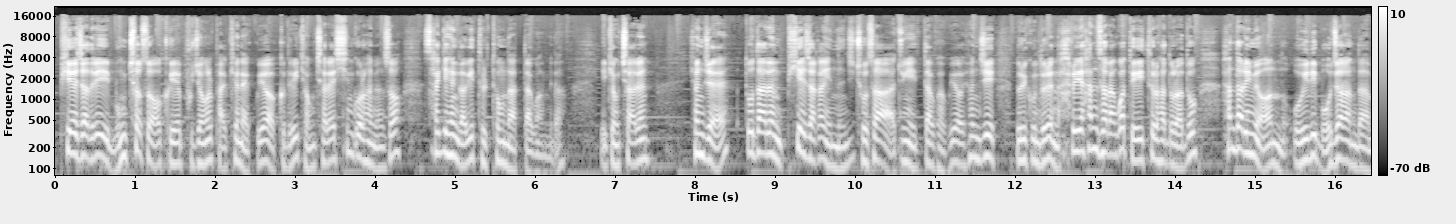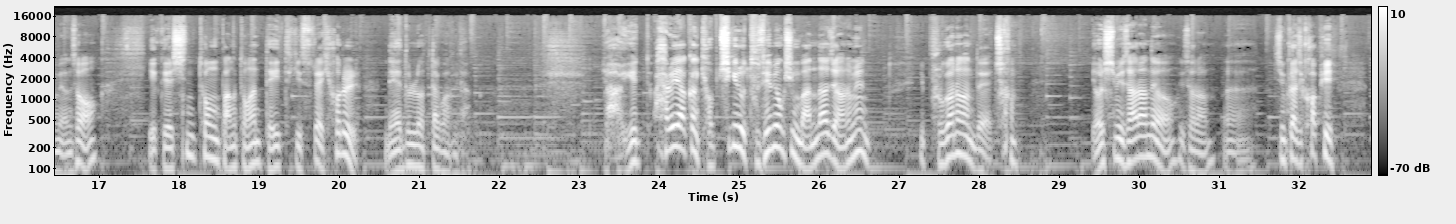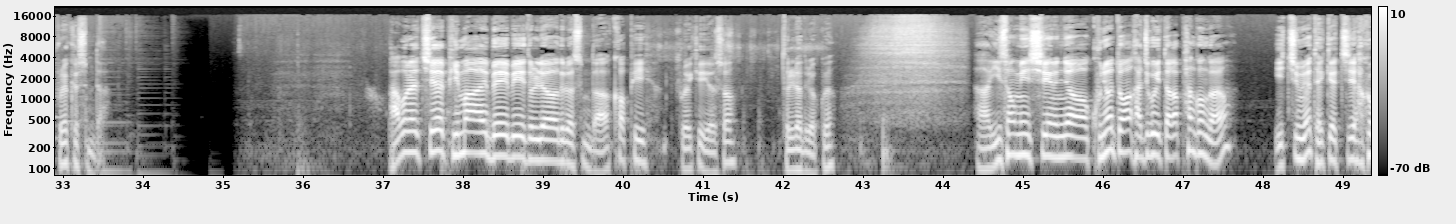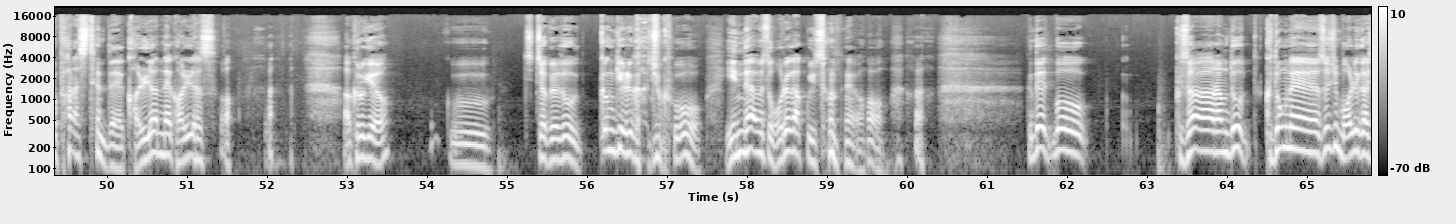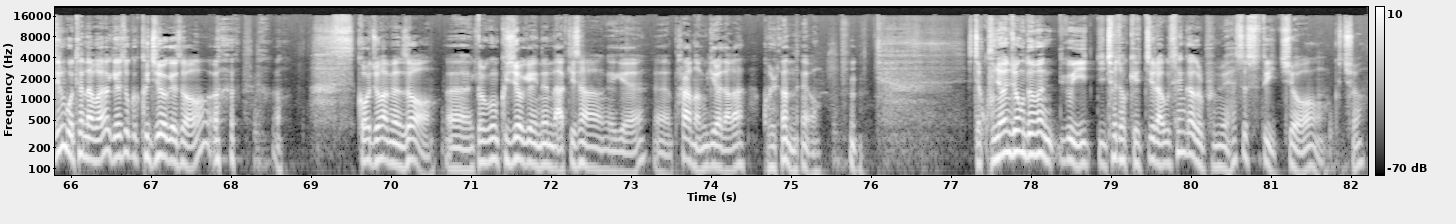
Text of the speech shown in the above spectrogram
피해자들이 뭉쳐서 그의 부정을 밝혀냈고요. 그들이 경찰에 신고를 하면서 사기 행각이 들통났다고 합니다. 이 경찰은 현재 또 다른 피해자가 있는지 조사 중에 있다고 하고요. 현지 누리꾼들은 하루에 한 사람과 데이트를 하더라도 한 달이면 오일이 모자란다면서 이 그의 신통방통한 데이트 기술에 혀를 내둘렀다고 합니다. 야, 이게 하루에 약간 겹치기로 두세 명씩 만나지 않으면 불가능한데 참 열심히 살았네요, 이 사람. 예. 지금까지 커피 브레이크였습니다. 바버네치의 Be My Baby 들려드렸습니다. 커피 브레이크에 이어서 들려드렸고요. 아, 이성민 씨는요, 9년 동안 가지고 있다가 판 건가요? 이쯤에 됐겠지 하고 팔았을 텐데, 걸렸네, 걸렸어. 아, 그러게요. 그, 진짜 그래도 끈기를 가지고 인내하면서 오래 갖고 있었네요. 근데 뭐, 그 사람도 그 동네에서 좀 멀리 가지는 못했나 봐요. 계속 그, 그 지역에서 거주하면서 에, 예, 결국은 그 지역에 있는 악기상에게 에, 예, 팔아 넘기려다가 걸렸네요. 진짜 9년 정도면 이거 잊혀졌겠지라고 생각을 분명히 했을 수도 있죠. 그렇죠?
